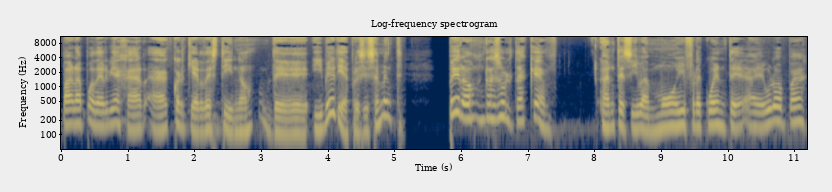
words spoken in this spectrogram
para poder viajar a cualquier destino de Iberia, precisamente. Pero resulta que antes iba muy frecuente a Europa,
